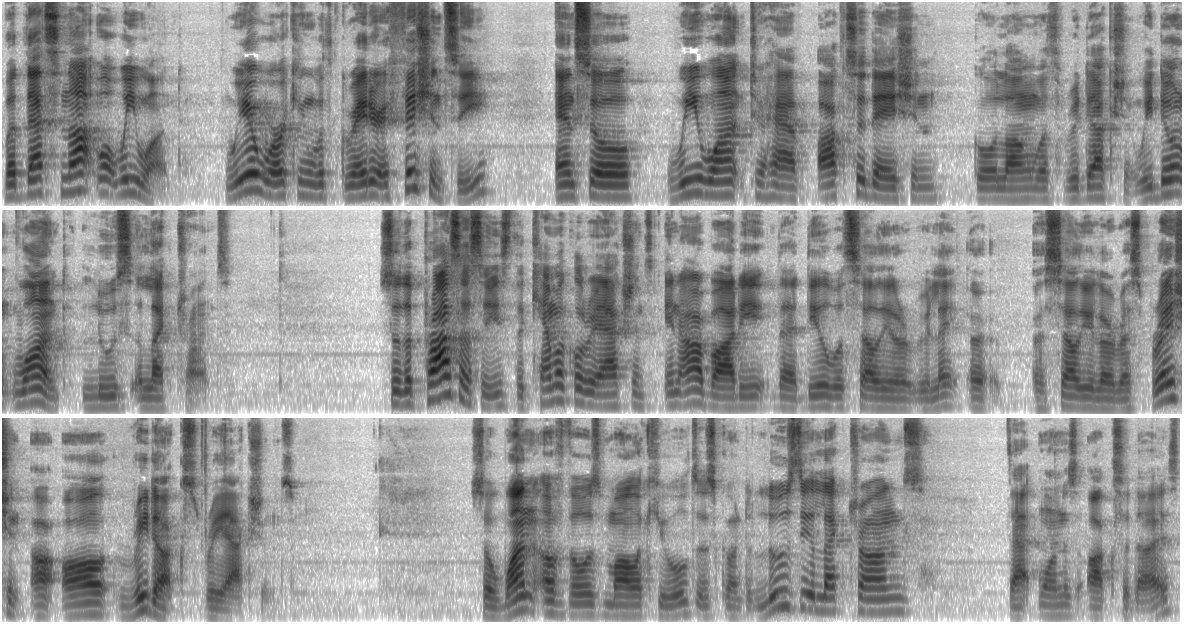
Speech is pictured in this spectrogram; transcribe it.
But that's not what we want. We are working with greater efficiency and so we want to have oxidation go along with reduction. We don't want loose electrons. So the processes, the chemical reactions in our body that deal with cellular, uh, uh, cellular respiration are all redox reactions. So one of those molecules is going to lose the electrons, that one is oxidized,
